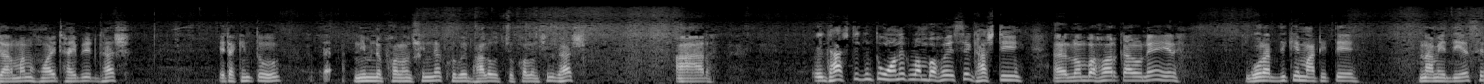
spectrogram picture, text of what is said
জার্মান হোয়াইট হাইব্রিড ঘাস, এটা কিন্তু নিম্ন ফলনশীল না, খুবই ভালো উচ্চ ফলনশীল ঘাস। আর এই ঘাসটি কিন্তু অনেক লম্বা হয়েছে। ঘাসটি লম্বা হওয়ার কারণে এর গোড়ার দিকে মাটিতে নামিয়ে দিয়েছে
